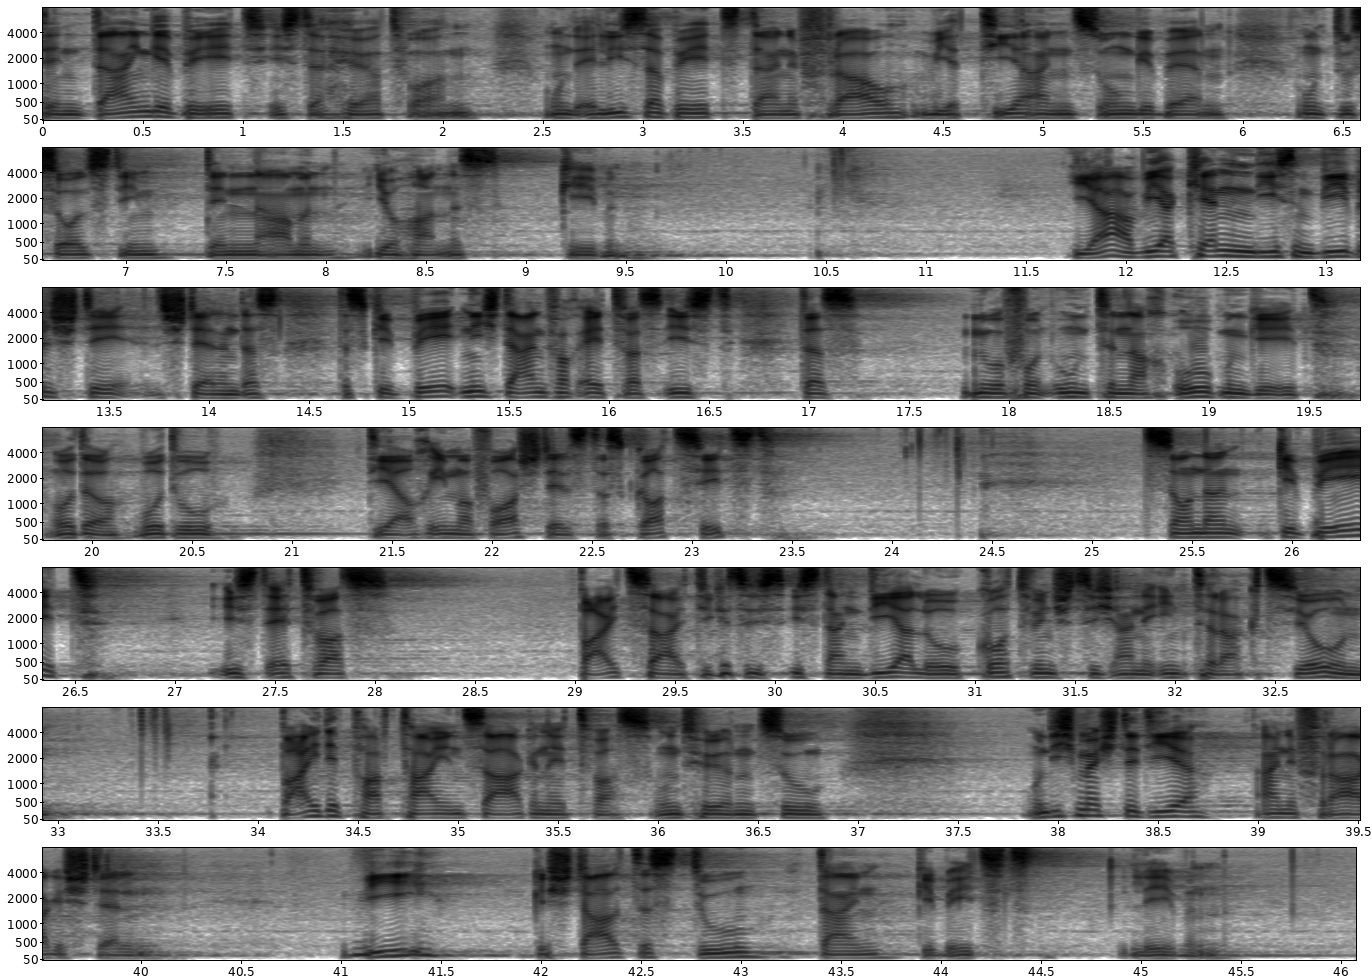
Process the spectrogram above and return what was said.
denn dein Gebet ist erhört worden. Und Elisabeth, deine Frau, wird dir einen Sohn gebären und du sollst ihm den Namen Johannes geben. Ja, wir erkennen in diesen Bibelstellen, dass das Gebet nicht einfach etwas ist, das nur von unten nach oben geht oder wo du dir auch immer vorstellst, dass Gott sitzt, sondern Gebet ist etwas Beidseitiges, es ist ein Dialog. Gott wünscht sich eine Interaktion. Beide Parteien sagen etwas und hören zu. Und ich möchte dir eine Frage stellen. Wie gestaltest du dein Gebetsleben?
